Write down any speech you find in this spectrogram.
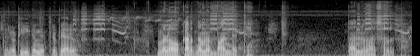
ਚਲੋ ਠੀਕ ਹੈ ਮਿੱਤਰ ਪਿਆਰਿਓ। ਵਲੌਗ ਕਰਦਾ ਮੈਂ ਬੰਦ ਇੱਥੇ। ਧੰਨਵਾਦ ਸਭ ਦਾ।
